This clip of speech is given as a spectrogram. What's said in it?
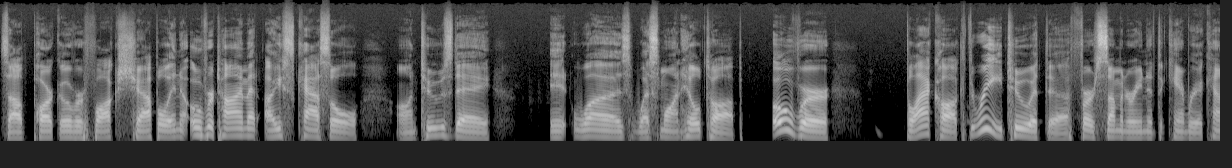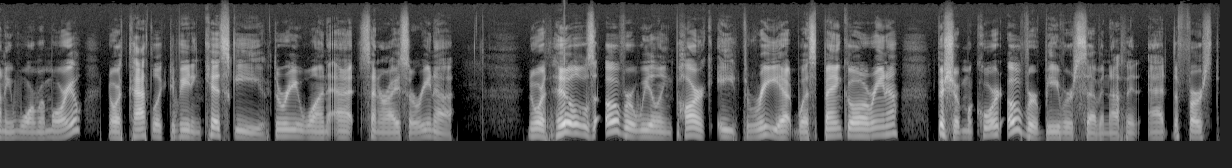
South Park over Fox Chapel in overtime at Ice Castle on Tuesday. It was Westmont Hilltop over Blackhawk 3 2 at the first Summit Arena at the Cambria County War Memorial. North Catholic defeating Kiski 3 1 at Center Ice Arena. North Hills over Wheeling Park 8 3 at West Wesbanco Arena. Bishop McCort over Beaver 7 0 at the first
